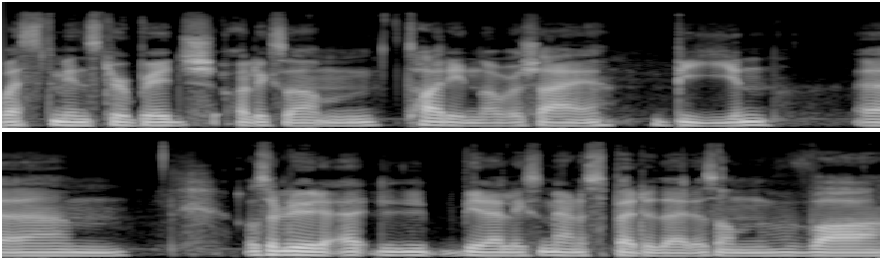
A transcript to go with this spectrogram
Westminster Bridge og liksom tar inn over seg byen. Um, og så vil jeg liksom gjerne spørre dere sånn hva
